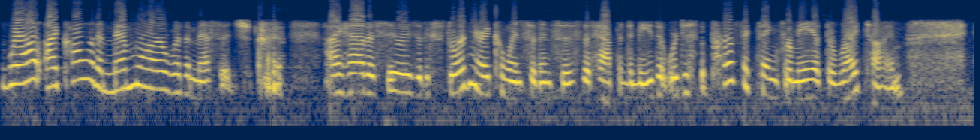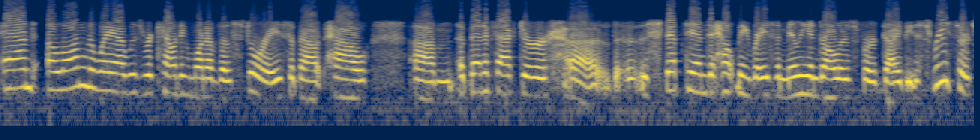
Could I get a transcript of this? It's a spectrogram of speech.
Well, I call it a memoir with a message. I had a series of extraordinary coincidences that happened to me that were just the perfect thing for me at the right time. And along the way, I was recounting one of those stories about how um, a benefactor uh, stepped in to help me raise a million dollars for diabetes research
